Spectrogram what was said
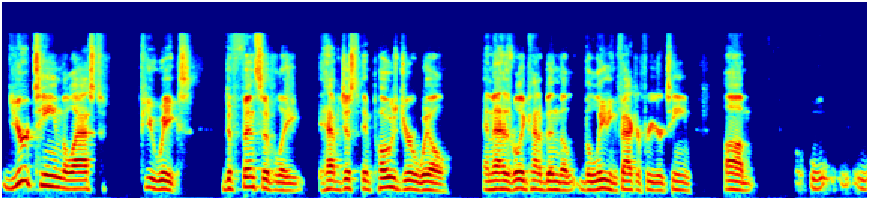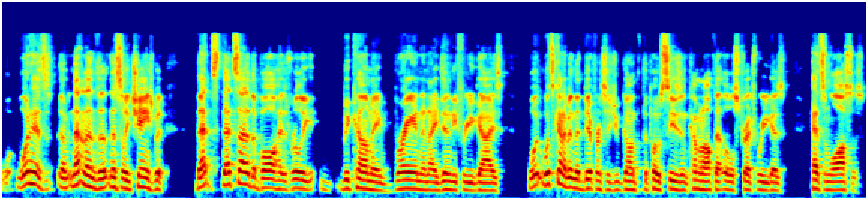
your team the last few weeks defensively have just imposed your will, and that has really kind of been the the leading factor for your team. Um, what has not necessarily changed, but that's that side of the ball has really become a brand and identity for you guys. What, what's kind of been the difference as you've gone through the postseason, coming off that little stretch where you guys had some losses?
